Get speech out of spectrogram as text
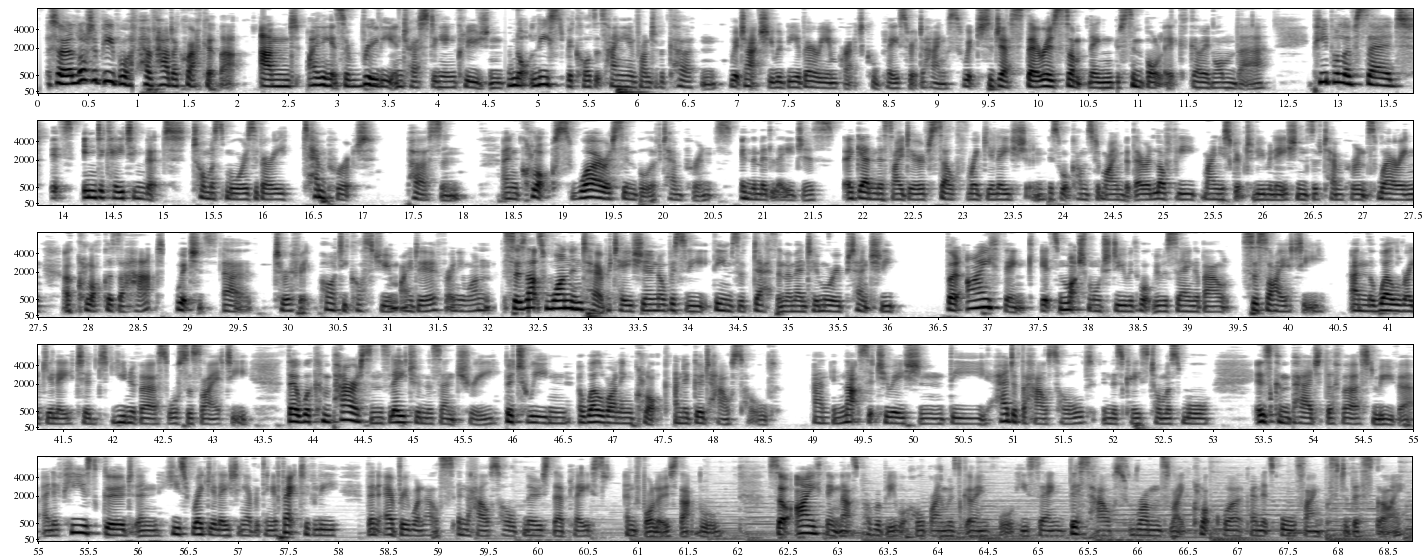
So, a lot of people have had a crack at that. And I think it's a really interesting inclusion, not least because it's hanging in front of a curtain, which actually would be a very impractical place for it to hang, which suggests there is something symbolic going on there. People have said it's indicating that Thomas More is a very temperate person and clocks were a symbol of temperance in the Middle Ages. Again, this idea of self regulation is what comes to mind, but there are lovely manuscript illuminations of temperance wearing a clock as a hat, which is a terrific party costume idea for anyone. So that's one interpretation. Obviously, themes of death and memento mori potentially. But I think it's much more to do with what we were saying about society and the well regulated universe or society, there were comparisons later in the century between a well running clock and a good household. And in that situation, the head of the household, in this case Thomas More, is compared to the first mover. And if he's good and he's regulating everything effectively, then everyone else in the household knows their place and follows that rule. So I think that's probably what Holbein was going for. He's saying this house runs like clockwork and it's all thanks to this guy.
